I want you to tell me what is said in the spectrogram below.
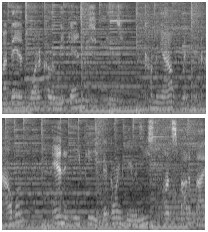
my band Watercolor Weekend is coming out with an album and an EP. They're going to be released on Spotify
